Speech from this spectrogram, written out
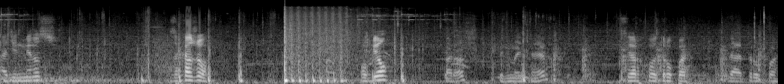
Один минус. Захожу. Убил. Хорош. Поднимайся наверх. Сверху трупы. Да, трупа.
